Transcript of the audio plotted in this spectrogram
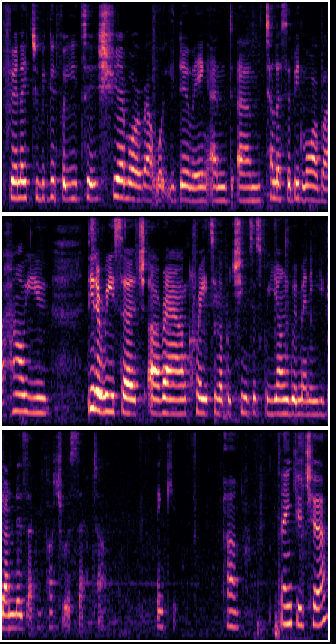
Fiona, it would be good for you to share more about what you're doing and um, tell us a bit more about how you did a research around creating opportunities for young women in Uganda's agricultural sector. Thank you. Uh, thank you, Chair.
